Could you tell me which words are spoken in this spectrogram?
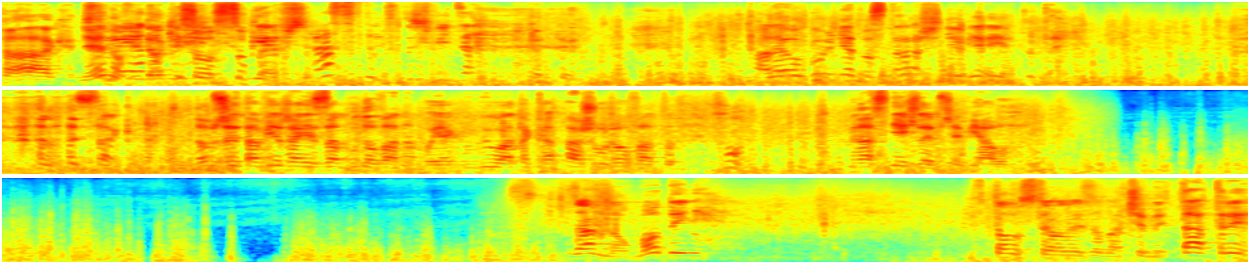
Tak, nie no, ja widoki są super, Pierwszy raz stąd coś widzę. ale ogólnie to strasznie wieje tutaj. Masakra. Dobrze, ta wieża jest zabudowana, bo jakby była taka ażurowa, to by nas nieźle przewiało. Za mną Modyń. W tą stronę zobaczymy Tatry.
